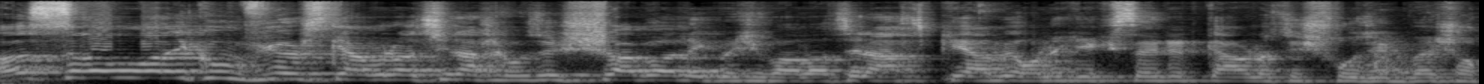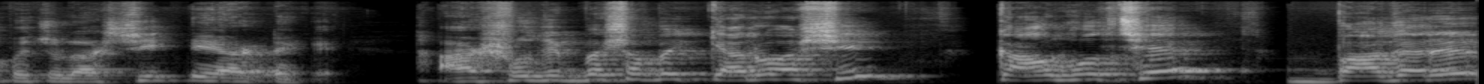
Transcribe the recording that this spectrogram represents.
আসসালামু আলাইকুম ভিউয়ার্স কেমন আছেন? আশা করছি সবাই অনেক বেশি ভালো আছেন। আজকে আমি অনেক এক্সাইটেড কারণ হচ্ছে সজীব ভাই শপে চলে আসছি এয়ারটেকে আর সজীব ভাই শপে কেন আসি? কারণ হচ্ছে বাজারের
